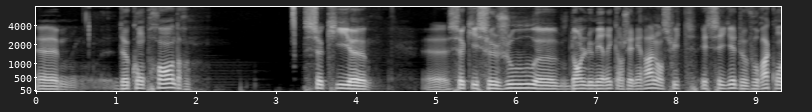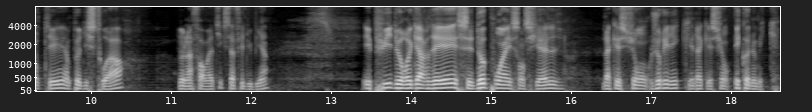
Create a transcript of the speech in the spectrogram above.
de comprendre ce qui euh, ce qui se joue euh, dans le numérique en général. Ensuite, essayer de vous raconter un peu d'histoire de l'informatique, ça fait du bien. Et puis de regarder ces deux points essentiels, la question juridique et la question économique.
